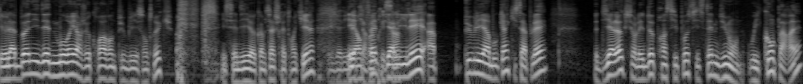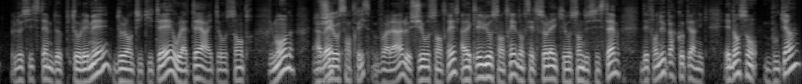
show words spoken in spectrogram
qui a eu la bonne idée de mourir, je crois, avant de publier son truc. Il s'est dit, comme ça, je serai tranquille. Et, Et en fait, Galilée a publié un bouquin qui s'appelait Dialogue sur les deux principaux systèmes du monde, où il comparait le système de Ptolémée de l'Antiquité, où la Terre était au centre du monde. Le géocentrisme. Voilà, le géocentrisme, avec l'héliocentrisme, donc c'est le Soleil qui est au centre du système, défendu par Copernic. Et dans son bouquin,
